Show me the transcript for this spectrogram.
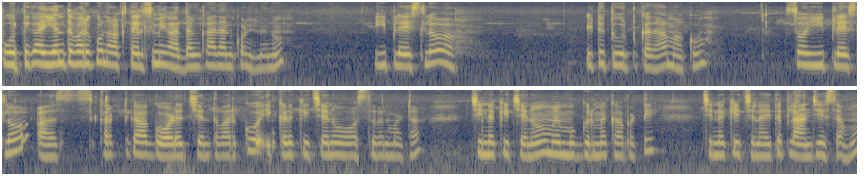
పూర్తిగా అయ్యేంత వరకు నాకు తెలిసి మీకు అర్థం కాదనుకుంటున్నాను. ఈ ప్లేస్లో ఇటు తూర్పు కదా మాకు. సో ఈ ప్లేస్లో కరెక్ట్గా గోడ వచ్చేంత వరకు ఇక్కడ కిచెన్ వస్తుంది అనమాట చిన్న కిచెను మేము ముగ్గురమే కాబట్టి చిన్న కిచెన్ అయితే ప్లాన్ చేసాము.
